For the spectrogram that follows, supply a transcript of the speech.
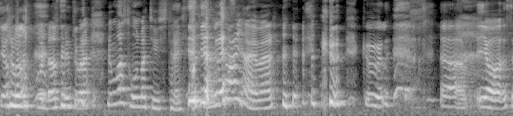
Roligt på dasset bara. Nu måste hon vara tyst resten. Ja, Nu tar jag över. Kul. Ja, ja så,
